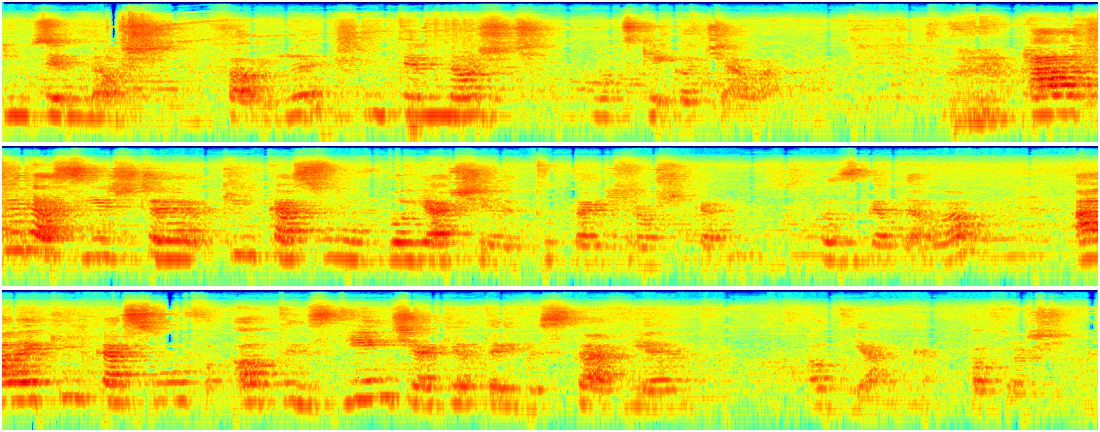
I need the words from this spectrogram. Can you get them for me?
intymność formy, intymność ludzkiego ciała. A teraz jeszcze kilka słów, bo ja się tutaj troszkę rozgadałam, ale kilka słów o tych zdjęciach i o tej wystawie od Janka. Poprosimy.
